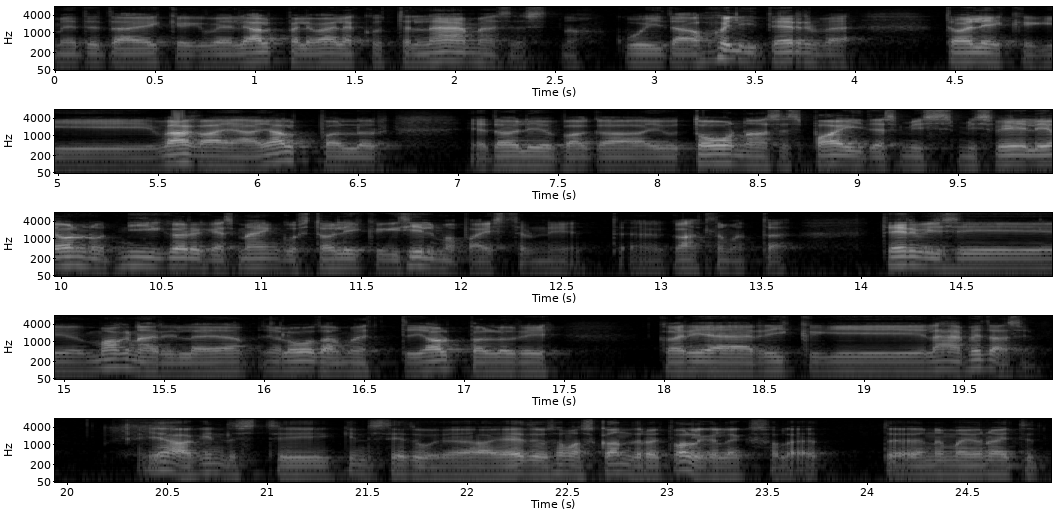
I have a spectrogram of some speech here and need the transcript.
me teda ikkagi veel jalgpalliväljakutel näeme, sest noh, kui ta oli terve, ta oli ikkagi väga hea jalgpallur ja ta oli juba ka ju toonases Paides, mis, mis veel ei olnud nii kõrges mängus, ta oli ikkagi silmapaistev, nii et äh, kahtlemata tervisi Magnarile ja, ja loodame, et jalgpalluri karjäär ikkagi läheb edasi. ja kindlasti, kindlasti edu ja, ja edu samas Kanderot Valgele, eks ole, et äh, Nõmme United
